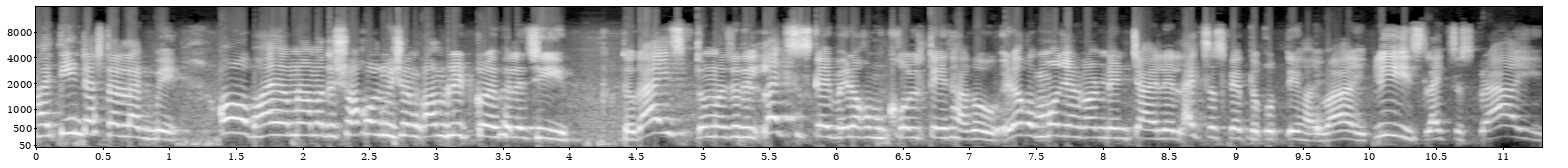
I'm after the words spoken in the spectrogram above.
ভাই, তিনটা স্টার লাগবে। ও ভাই, আমরা আমাদের সকল মিশন কমপ্লিট করে ফেলেছি। তো গাইস তোমরা যদি লাইক সাবস্ক্রাইব এরকম করতেই থাকো, এরকম মজার কন্টেন্ট চাইলে লাইক সাবস্ক্রাইব তো করতেই হয়, ভাই। প্লিজ লাইক সাবস্ক্রাইব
